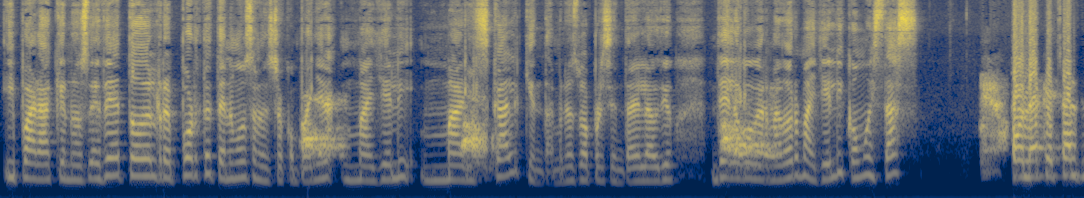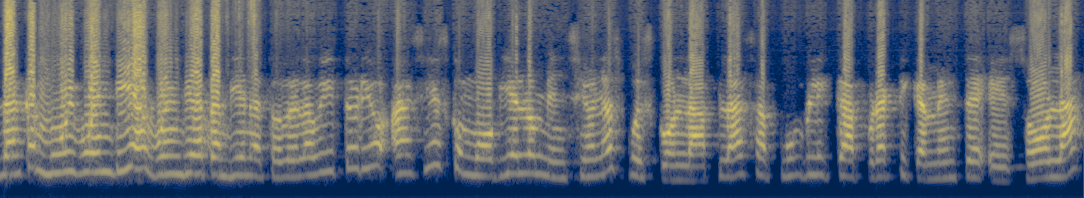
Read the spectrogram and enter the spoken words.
Y para que nos dé todo el reporte, tenemos a nuestra compañera Mayeli Mariscal, quien también nos va a presentar el audio del gobernador. Mayeli, ¿cómo estás? Hola, ¿qué tal Blanca? Muy buen día, buen día también a todo el auditorio. Así es como bien lo mencionas, pues con la plaza pública prácticamente eh, sola,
